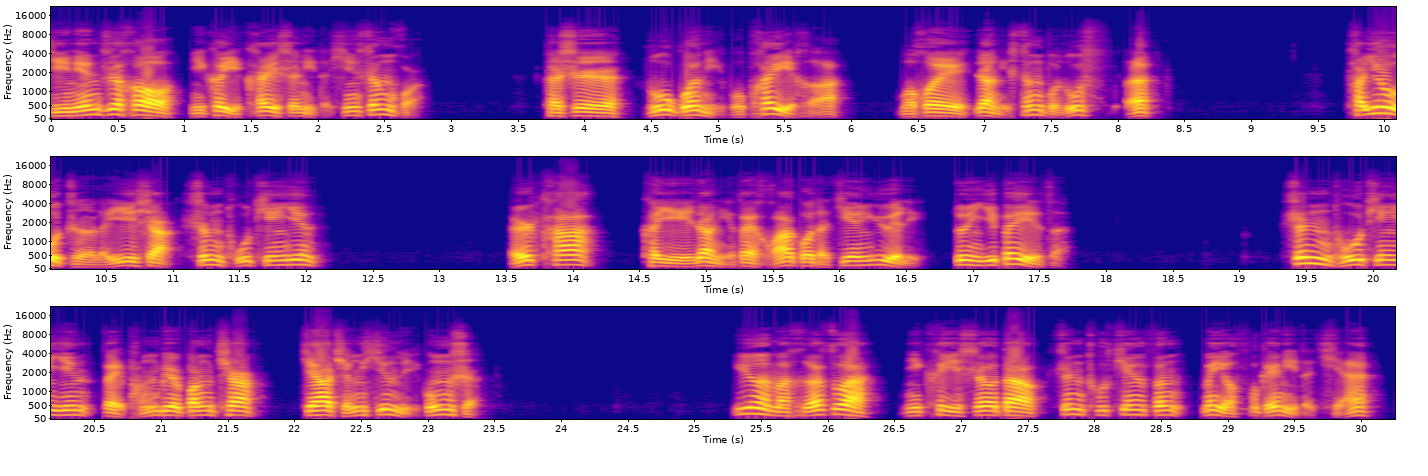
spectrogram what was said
几年之后你可以开始你的新生活。可是如果你不配合，我会让你生不如死。他又指了一下生徒天音，而他可以让你在华国的监狱里蹲一辈子。申屠天音在旁边帮腔，加强心理攻势。与我们合作，你可以收到申屠天风没有付给你的钱。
